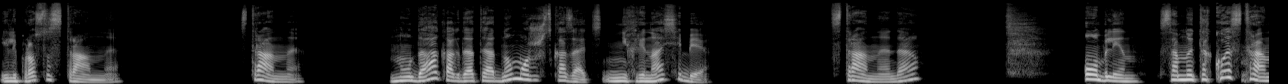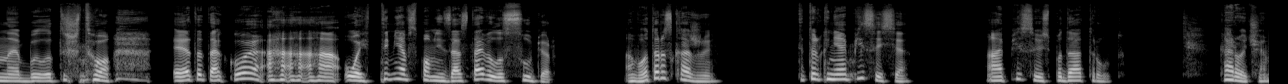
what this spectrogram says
Или просто странное. Странное. Ну да, когда ты одно можешь сказать, ни хрена себе. Странное, да? О, блин, со мной такое странное было, ты что? Это такое? Ой, ты меня вспомнить заставила, супер. А вот и расскажи. Ты только не описывайся. А описываюсь подотрут. Короче,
